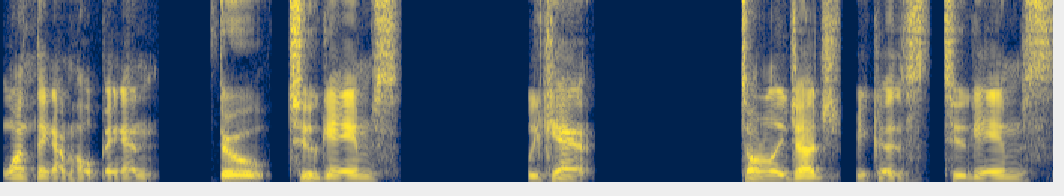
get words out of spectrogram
one thing I'm hoping. And through two games, we can't totally judge because two games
